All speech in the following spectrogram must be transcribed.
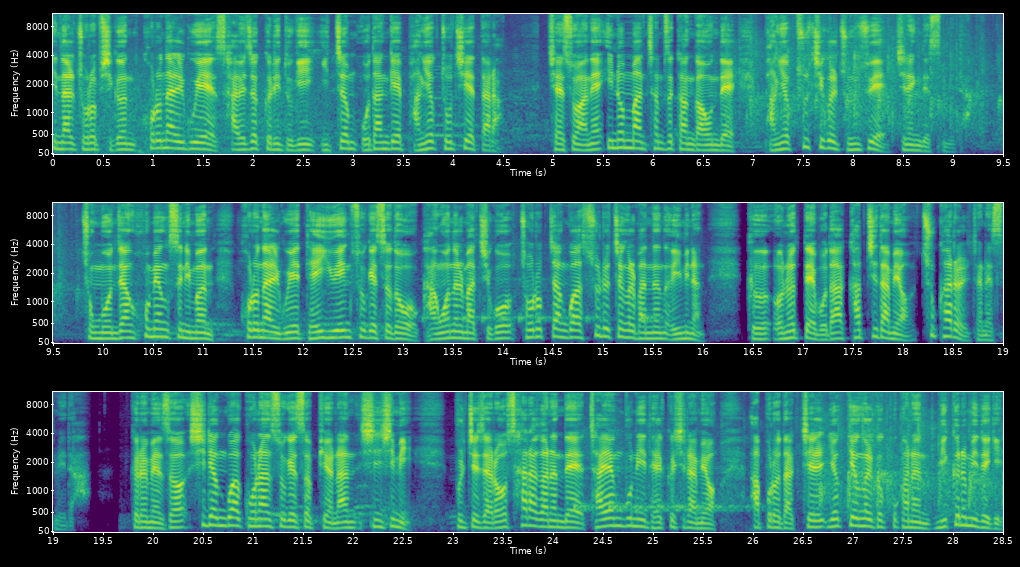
이날 졸업식은 코로나19의 사회적 거리두기 2.5단계 방역 조치에 따라 최소한의 인원만 참석한 가운데 방역 수칙을 준수해 진행됐습니다. 총무원장 호명 스님은 코로나19의 대유행 속에서도 강원을 마치고 졸업장과 수료증을 받는 의미는 그 어느 때보다 값지다며 축하를 전했습니다. 그러면서 시련과 고난 속에서 피어난 신심이 불제자로 살아가는데 자양분이 될 것이라며 앞으로 닥칠 역경을 극복하는 미끄럼이 되길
